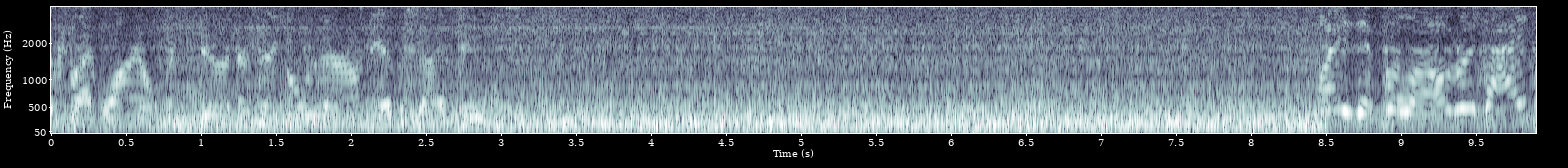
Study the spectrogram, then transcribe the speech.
Looks like Wyoming's doing their thing over there on the other side too. Why is it full of oversized?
